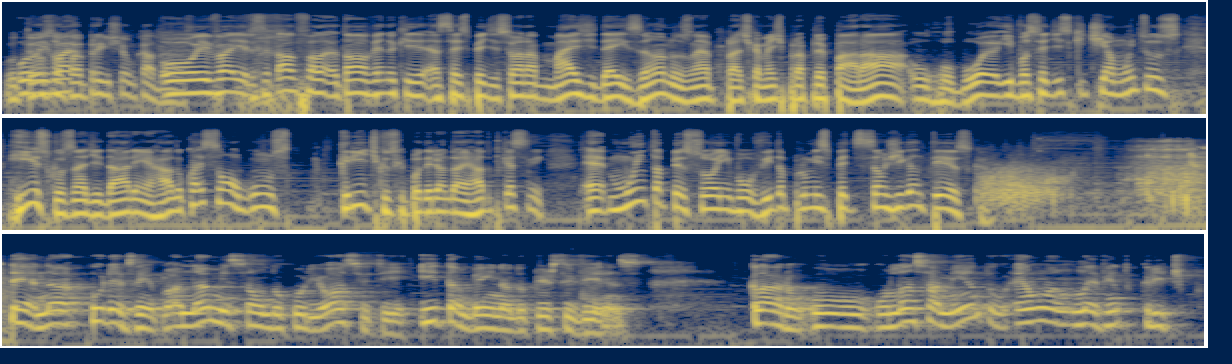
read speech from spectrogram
O teu só Iva- foi preencher um cadastro. Ô, Ivair, você tava falando, eu tava vendo que essa expedição era mais de 10 anos, né? Praticamente para preparar o robô. E você disse que tinha muitos riscos, né? De darem errado. Quais são alguns críticos que poderiam dar errado? Porque, assim, é muita pessoa envolvida por uma expedição gigantesca. É, na, por exemplo, na missão do Curiosity e também na do Perseverance. Claro, o, o lançamento é um, um evento crítico.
